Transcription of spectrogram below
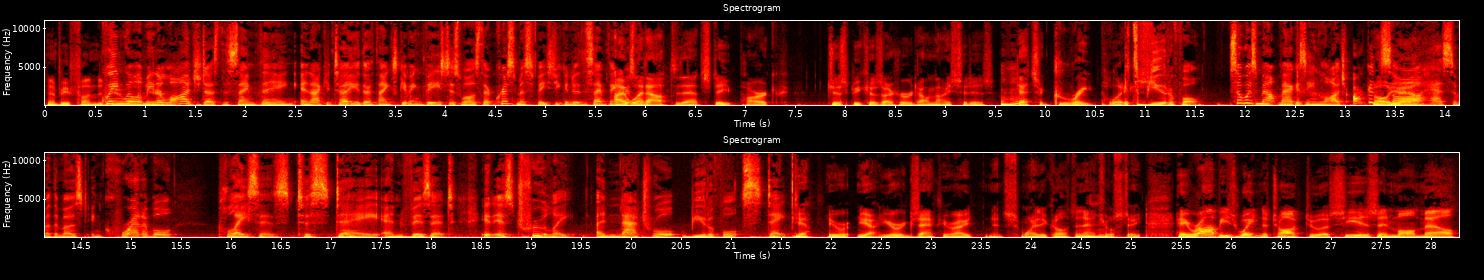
That'd be fun to Queen Wilhelmina. Lodge does the same thing, and I can tell you their Thanksgiving feast as well as their Christmas feast. You can do the same thing. I Christmas. went out to that state park just because I heard how nice it is. That's a great place. Mm-hmm. It's beautiful. So is Mount Magazine Lodge. Arkansas Oh, yeah. has some of the most incredible places to stay and visit. It is truly a natural, beautiful state. Yeah, you're yeah, you're exactly right. That's why they call it the natural Mm-hmm. state. Hey, Robbie's waiting to talk to us. He is in Maumelle.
